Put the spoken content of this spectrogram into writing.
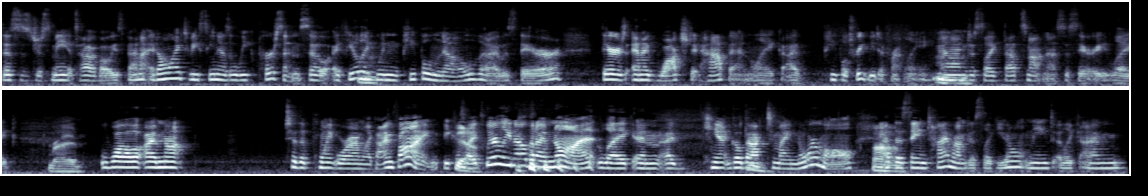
this is just me it's how i've always been i don't like to be seen as a weak person so i feel Hmm. like when people know that i was there there's and i've watched it happen like i people treat me differently and Hmm. i'm just like that's not necessary like Right. while i'm not to the point where i'm like i'm fine because i clearly know that i'm not like and i can't go back to my normal Uh-huh. at the same time i'm just like you don't need to like i'm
